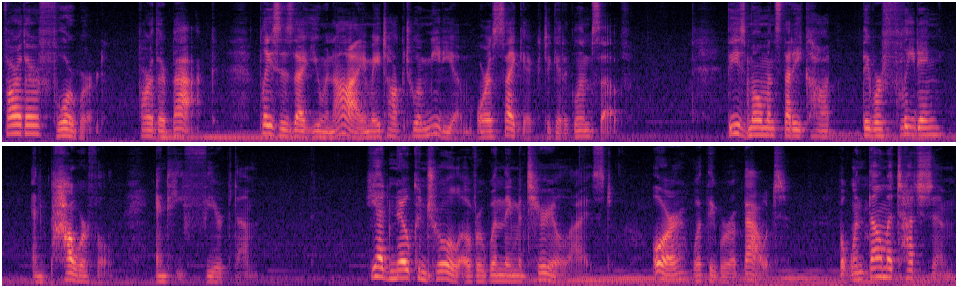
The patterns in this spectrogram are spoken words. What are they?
Farther forward, farther back, places that you and I may talk to a medium or a psychic to get a glimpse of. These moments that he caught, they were fleeting and powerful, and he feared them. He had no control over when they materialized, or what they were about. But when Thelma touched him,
